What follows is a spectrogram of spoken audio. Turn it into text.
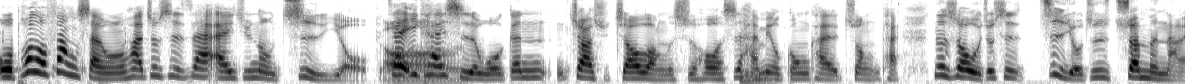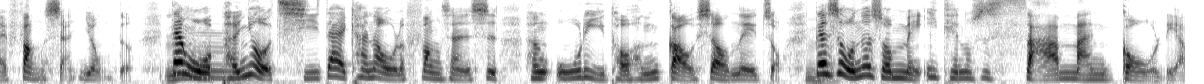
我 po 的放闪文的话，就是在 IG 那种挚友，在一开始我跟 Josh 交往的时候是还没有公开的。状态那时候我就是挚友，就是专门拿来放闪用的。但我朋友期待看到我的放闪是很无厘头、很搞笑那种。但是我那时候每一天都是撒满狗粮，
